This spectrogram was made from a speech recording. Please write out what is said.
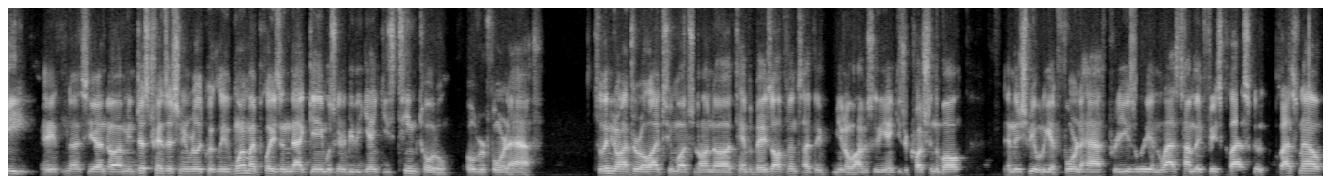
Eight. Eight. Nice. Yeah. No. I mean, just transitioning really quickly. One of my plays in that game was going to be the Yankees team total over four and a half. So then you don't have to rely too much on uh, Tampa Bay's offense. I think you know obviously the Yankees are crushing the ball, and they should be able to get four and a half pretty easily. And last time they faced Glass Glasnow,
